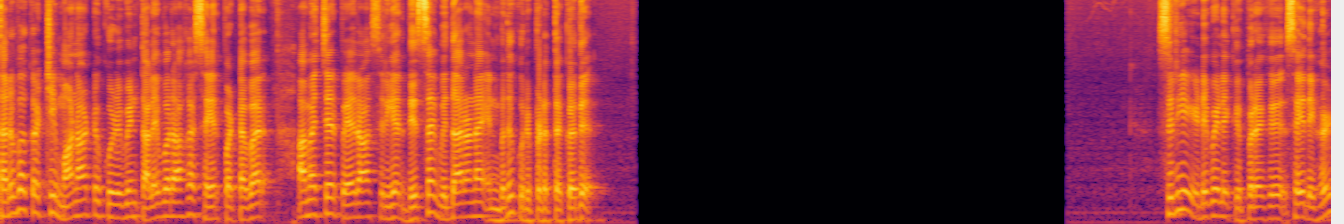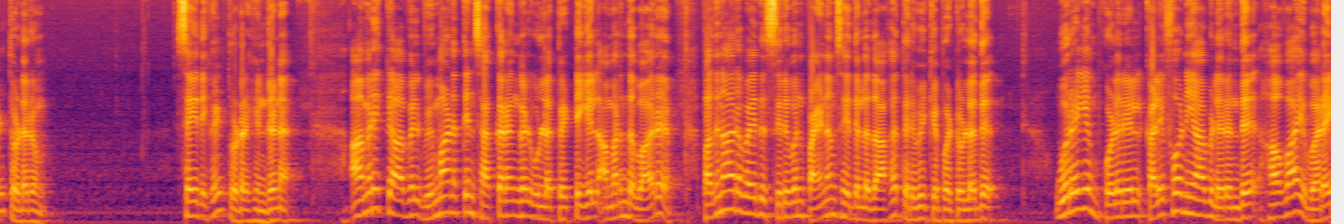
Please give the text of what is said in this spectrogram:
சர்வகட்சி மாநாட்டுக் குழுவின் தலைவராக செயற்பட்டவர் அமைச்சர் பேராசிரியர் திச விதாரண என்பது குறிப்பிடத்தக்கது. சிறிய இடைவேளைக்கு பிறகு செய்திகள் தொடரும். செய்திகள் தொடர்கின்றன. அமெரிக்காவில் விமானத்தின் சக்கரங்கள் உள்ள பெட்டியில் அமர்ந்தவாறு பதினாறு வயது சிறுவன் பயணம் செய்துள்ளதாக தெரிவிக்கப்பட்டுள்ளது. உறையும் குளிரில் கலிஃபோர்னியாவிலிருந்து ஹவாய் வரை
